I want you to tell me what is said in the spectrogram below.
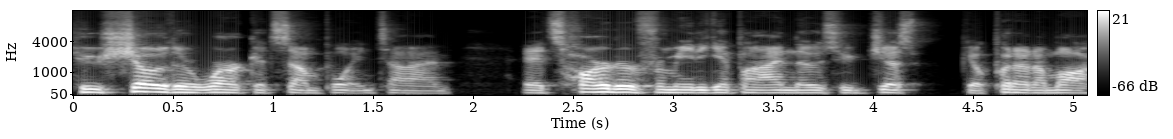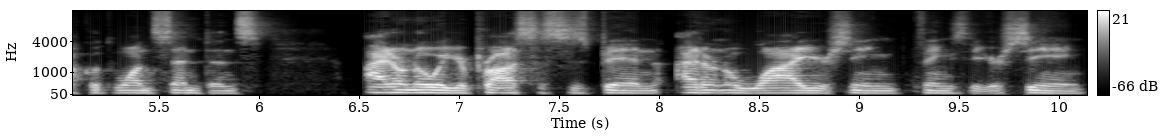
who show their work at some point in time it's harder for me to get behind those who just you know, put out a mock with one sentence. I don't know what your process has been. I don't know why you're seeing things that you're seeing.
